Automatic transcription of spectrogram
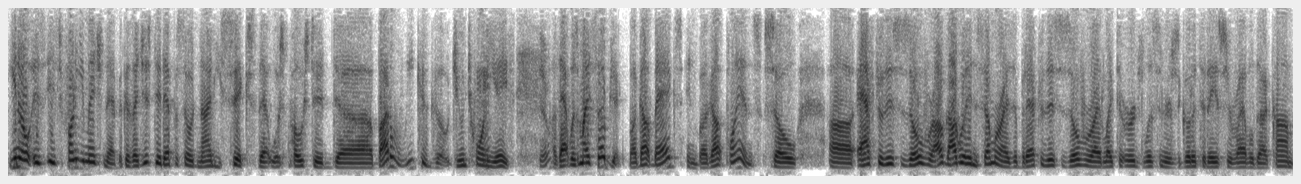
you know, it's, it's funny you mentioned that because I just did episode 96 that was posted uh, about a week ago, June 28th. Yeah. Uh, that was my subject: bug out bags and bug out plans. So uh, after this is over, I'll, I'll go ahead and summarize it. But after this is over, I'd like to urge listeners to go to todaysurvival.com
